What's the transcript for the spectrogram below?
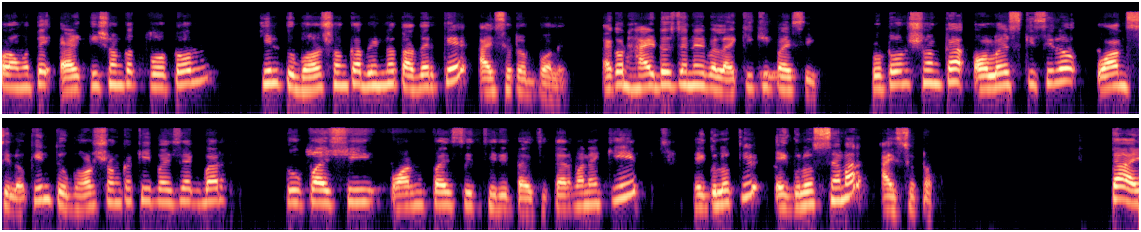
পরমাণুতে একই সংখ্যক প্রোটন কিন্তু ভর সংখ্যা ভিন্ন তাদেরকে আইসোটোপ বলে। এখন হাইড্রোজেনের বেলায় কি কি পাইছি? প্রোটন সংখ্যা অলওয়েজ কি ছিল? ওয়ান ছিল। কিন্তু ভর সংখ্যা কি পাইছি একবার? টু পাইছি ওয়ান পাইছি থ্রি পাইছি। তার মানে কি? এগুলো কি? এগুলো হচ্ছে আমার আইসোটোপ। তাই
